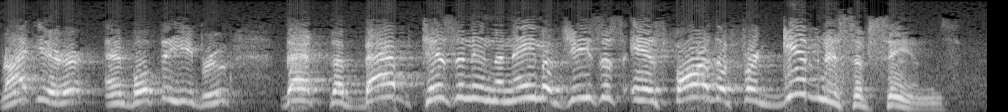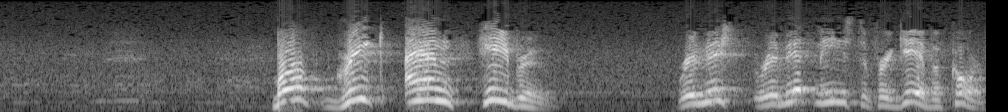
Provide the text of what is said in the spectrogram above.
right here, and both the Hebrew, that the baptism in the name of Jesus is for the forgiveness of sins. Both Greek and Hebrew. Remit, remit means to forgive, of course.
